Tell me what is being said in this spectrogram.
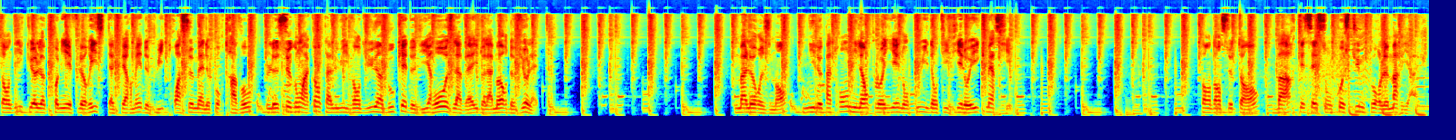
Tandis que le premier fleuriste est fermé depuis trois semaines pour travaux, le second a quant à lui vendu un bouquet de 10 roses la veille de la mort de Violette. Malheureusement, ni le patron ni l'employé n'ont pu identifier Loïc Mercier. Pendant ce temps, Bart essaie son costume pour le mariage.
